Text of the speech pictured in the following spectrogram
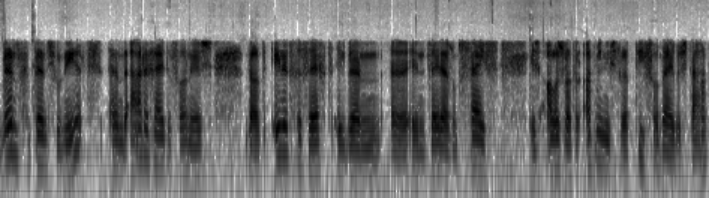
ben gepensioneerd en de aardigheid ervan is dat in het gevecht, ik ben eh, in 2005, is alles wat er administratief van mij bestaat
